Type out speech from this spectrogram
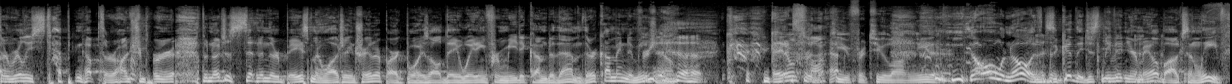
they're really stepping up their entrepreneur they're not just sitting in their basement watching Trailer Park Boys all day waiting for me to come to them they're coming to me now. They don't talk to you for too long either. No, no, it's good. They just leave it in your mailbox and leave.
